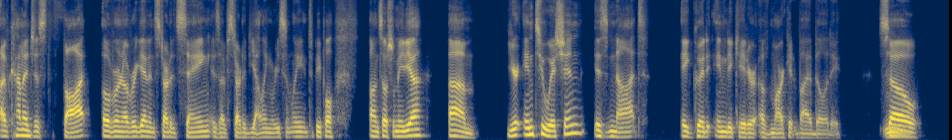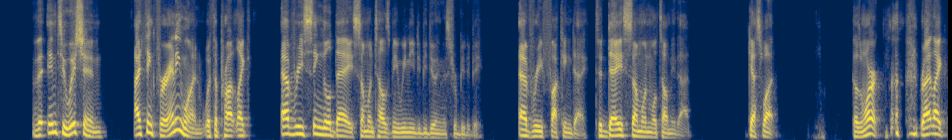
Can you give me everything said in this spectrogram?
i've kind of just thought over and over again and started saying as i've started yelling recently to people on social media. Um your intuition is not a good indicator of market viability. So mm. the intuition i think for anyone with a product like every single day someone tells me we need to be doing this for b2b every fucking day. Today someone will tell me that. Guess what? Doesn't work right? Like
